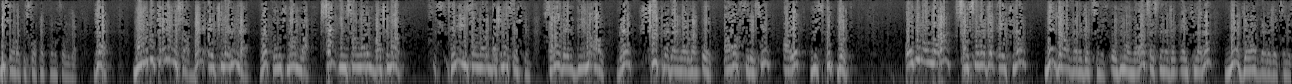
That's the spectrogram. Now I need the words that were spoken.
bir sonraki sohbet konusu olacak. C. Buyurdu ki Musa ben elçilerimle ve konuşmamla sen insanların başına seni insanların başına seçtim. Sana verdiğini al ve şükredenlerden ol. Araf suresi ayet 144. O gün onlara seslenecek elçiler ne cevap vereceksiniz? O gün onlara seslenecek elçilere ne cevap vereceksiniz?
